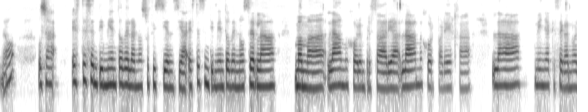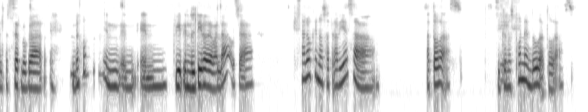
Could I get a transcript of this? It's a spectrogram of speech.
¿no? O sea, este sentimiento de la no suficiencia, este sentimiento de no ser la mamá, la mejor empresaria, la mejor pareja, la niña que se ganó el tercer lugar, ¿no? En, en, en, en el tiro de bala, o sea, que es algo que nos atraviesa a todas y que nos pone en duda a todas.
